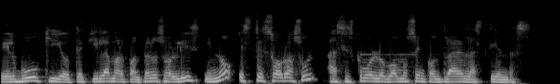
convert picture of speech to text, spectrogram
el Buki o tequila Marco Antonio Solís, y no, es tesoro azul, así es como lo vamos a encontrar en las tiendas.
